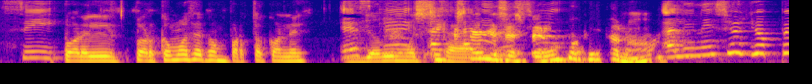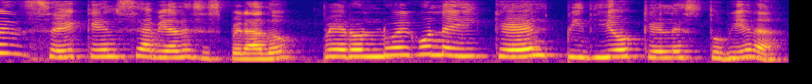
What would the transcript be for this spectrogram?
Sí. Por el, por cómo se comportó con él. yo vi mucha... se desesperó un poquito, ¿no? Al inicio yo pensé que él se había desesperado, pero luego leí que él pidió que él estuviera.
